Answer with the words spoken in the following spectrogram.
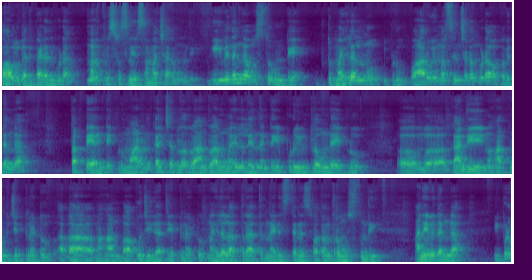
పావులు గదిపాడని కూడా మనకు విశ్వసనీయ సమాచారం ఉంది. ఈ విధంగా వస్తూ ఉంటే ఇప్పుడు మహిళలను ఇప్పుడు వారు విమర్శించడం కూడా ఒక విధంగా తప్పే. అంటే ఇప్పుడు మోడర్న్ కల్చర్లో రాను రాను మహిళలు ఏంటంటే ఎప్పుడు ఇంట్లో ఉండే ఇప్పుడు గాంధీ మహాత్ముడు చెప్పినట్టు ఆ బా మహాన్ బాపూజీ గారు చెప్పినట్టు మహిళలు అర్ధరాత్రి నడిస్తేనే స్వతంత్రం వస్తుంది అనే విధంగా ఇప్పుడు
